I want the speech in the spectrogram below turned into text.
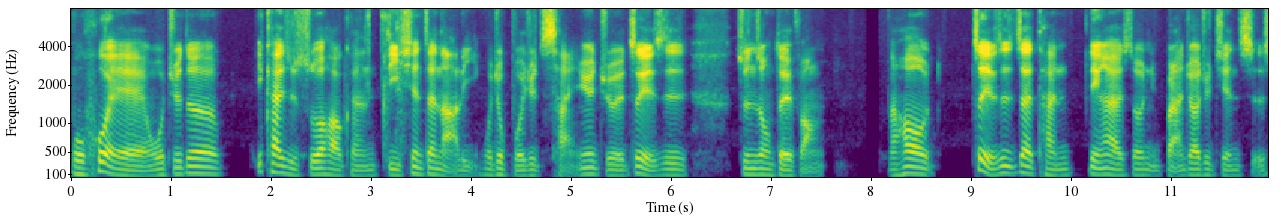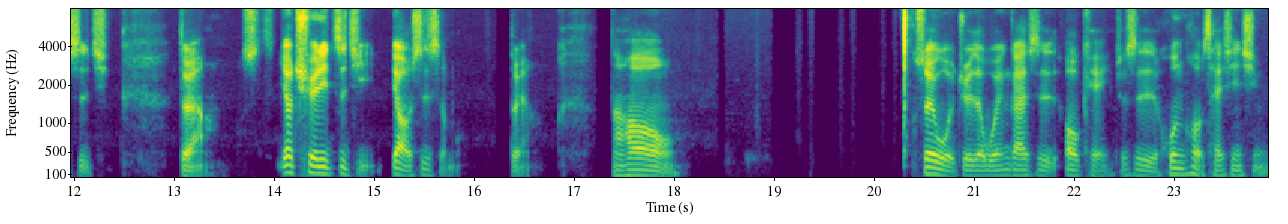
不会，我觉得一开始说好可能底线在哪里，我就不会去踩，因为觉得这也是尊重对方，然后。这也是在谈恋爱的时候，你本来就要去坚持的事情，对啊，要确立自己要的是什么，对啊，然后，所以我觉得我应该是 OK，就是婚后才性行为，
